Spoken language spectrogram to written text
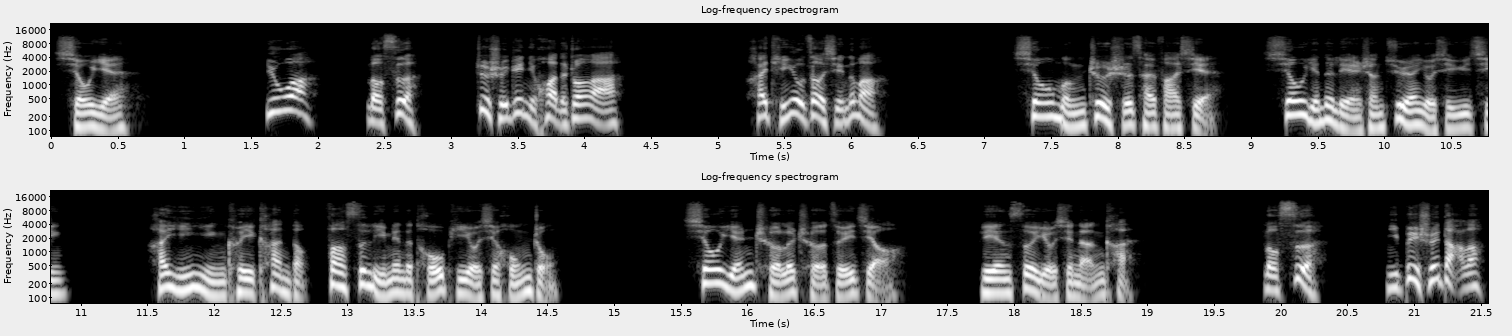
萧炎，哟啊，老四。这谁给你化的妆啊？还挺有造型的嘛！萧猛这时才发现，萧炎的脸上居然有些淤青，还隐隐可以看到发丝里面的头皮有些红肿。萧炎扯了扯嘴角，脸色有些难看。老四，你被谁打了？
